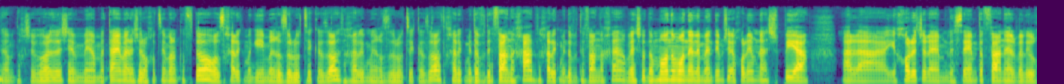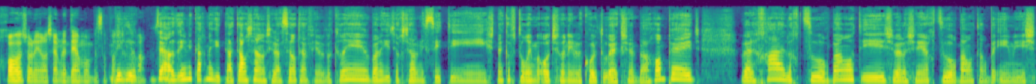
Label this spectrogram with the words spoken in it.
גם תחשבו על זה שמה-200 האלה שלוחצים על כפתור, אז חלק מגיעים מרזולוציה כזאת וחלק מרזולוציה כזאת, חלק מדפדפן אחד וחלק מדפדפן אחר, ויש עוד המון המון אלמנטים שיכולים להשפיע על היכולת שלהם לסיים את הפאנל ולרכוש או להירשם לדמו בסופו בדיוק. של דבר. בדיוק, זהו, אז אם ניקח נגיד את האתר שלנו של 10,000 מבקרים, בוא נגיד שעכשיו ניסיתי שני כפתורים מאוד שונים ל-call to action בהום פייג', ועל אחד לחצו 400 איש ועל השני לחצו 440 איש.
